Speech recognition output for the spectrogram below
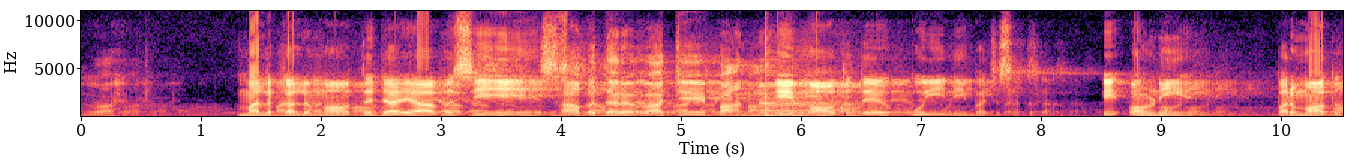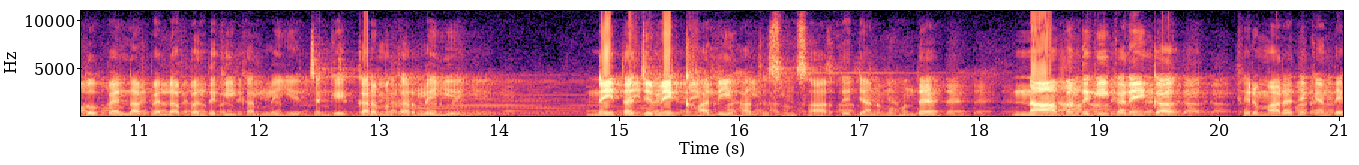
ਵਾਹਿਗੁਰੂ। ਮਲ ਕਲ ਮੌਤ ਜਾਇਆ ਵਸੀ ਸਭ ਦਰਵਾਜੇ ਭੰਨ। ਇਹ ਮੌਤ ਦੇ ਕੋਈ ਨਹੀਂ ਬਚ ਸਕਦਾ। ਇਹ ਆਉਣੀ ਹੈ। ਪਰ ਮੌਤ ਤੋਂ ਪਹਿਲਾਂ ਪਹਿਲਾਂ ਬੰਦਗੀ ਕਰ ਲਈਏ ਚੰਗੇ ਕਰਮ ਕਰ ਲਈਏ। ਨਹੀਂ ਤਾਂ ਜਿਵੇਂ ਖਾਲੀ ਹੱਥ ਸੰਸਾਰ ਤੇ ਜਨਮ ਹੁੰਦਾ ਨਾ ਬੰਦਗੀ ਕਰੇਗਾ, ਫਿਰ ਮਹਾਰਾਜ ਕਹਿੰਦੇ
